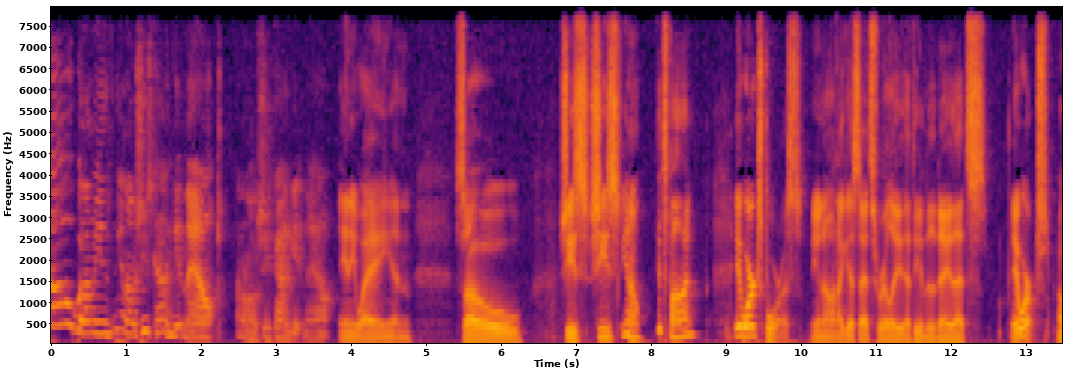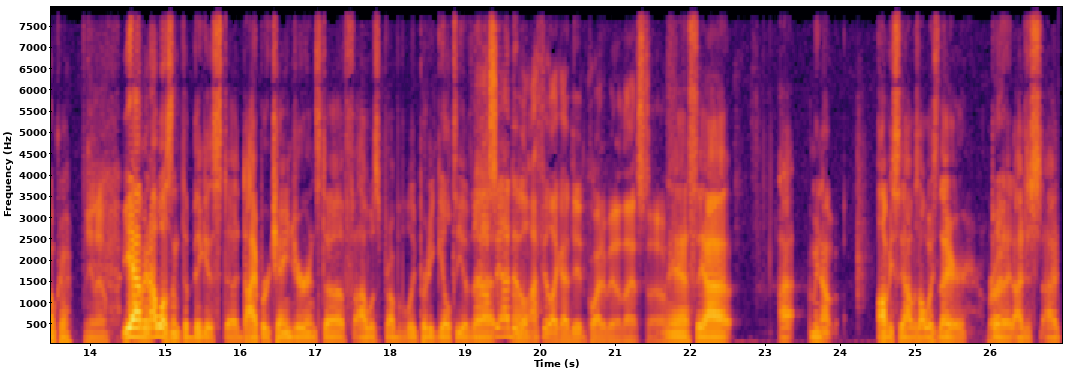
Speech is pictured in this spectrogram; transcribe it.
no, but I mean, you know, she's kind of getting out. I don't know. She's kind of getting out anyway, and so she's she's you know it's fine. It works for us, you know, and I guess that's really at the end of the day that's it works, Okay. you know. Yeah, I mean, I wasn't the biggest uh, diaper changer and stuff. I was probably pretty guilty of that. No, see, I did. Um, I feel like I did quite a bit of that stuff. Yeah, see, I, I, I mean, I, obviously, I was always there, Right. but I just, I,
